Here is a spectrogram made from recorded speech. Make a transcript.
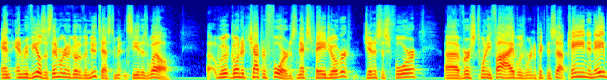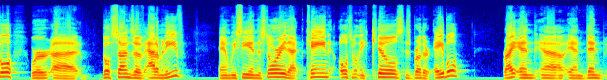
and, and reveals this. Then we're going to go to the New Testament and see it as well. Uh, we're going to chapter 4, this next page over, Genesis 4, uh, verse 25, was we're going to pick this up. Cain and Abel were uh, both sons of Adam and Eve. And we see in the story that Cain ultimately kills his brother Abel, right? And, uh, and then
